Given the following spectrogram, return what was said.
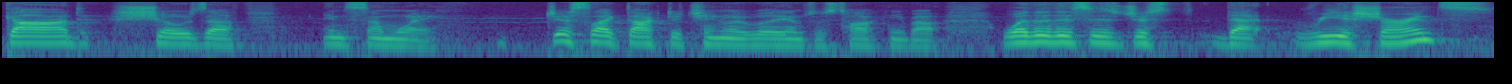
God shows up in some way just like Dr. Chinwe Williams was talking about. Whether this is just that reassurance,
